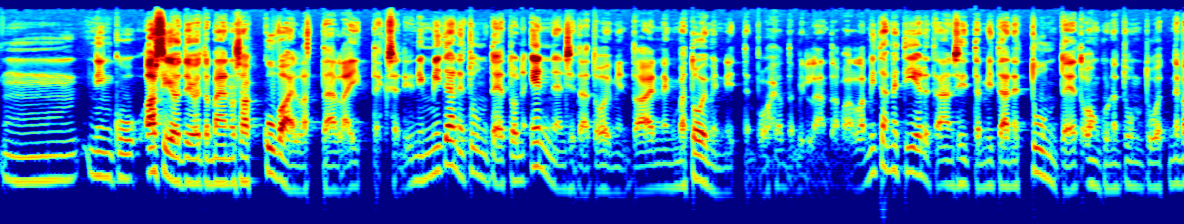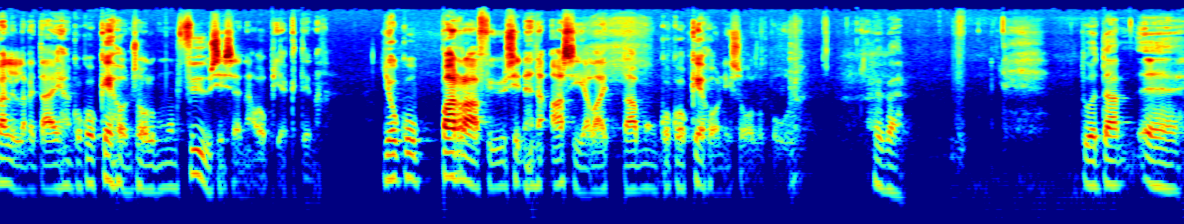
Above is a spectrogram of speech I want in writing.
mm, niin kuin asioita, joita mä en osaa kuvailla täällä itsekseni, niin mitä ne tunteet on ennen sitä toimintaa, ennen kuin mä toimin niiden pohjalta millään tavalla? Mitä me tiedetään siitä, mitä ne tunteet on, kun ne tuntuu, että ne välillä vetää ihan koko kehon solmun fyysisenä objektina? Joku parafyysinen asia laittaa mun koko kehoni solmuun. Hyvä. Tuota, eh,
